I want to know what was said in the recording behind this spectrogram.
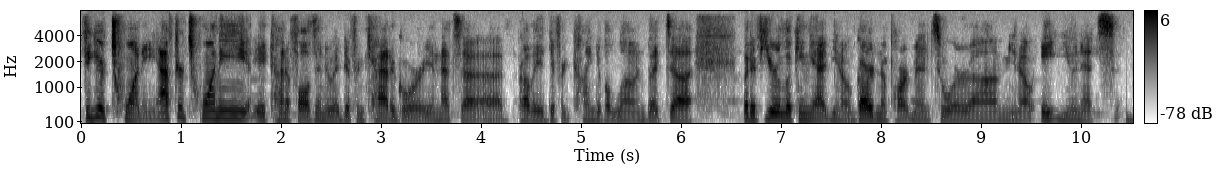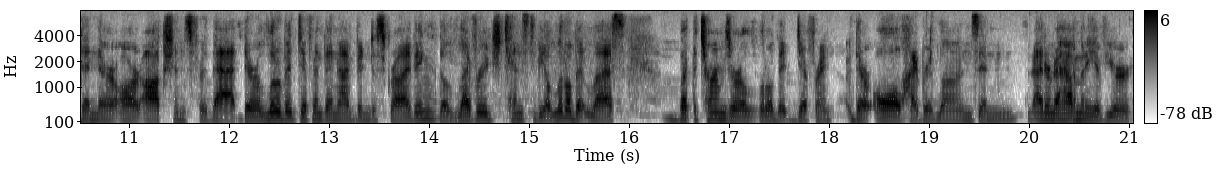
figure 20 after 20 it kind of falls into a different category and that's a, probably a different kind of a loan. But uh, but if you're looking at you know garden apartments or um, you know eight units then there are options for that. They're a little bit different than i've been describing. The leverage tends to be a little bit less but the terms are a little bit different. They're all hybrid loans and i don't know how many of your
